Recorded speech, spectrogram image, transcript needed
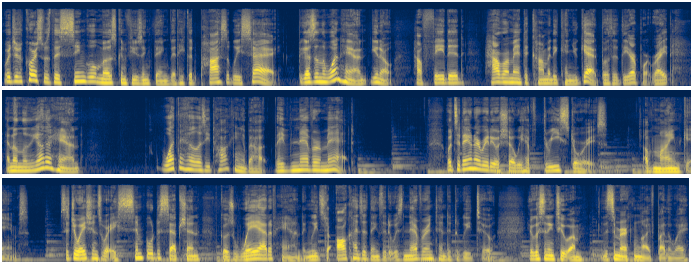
Which, of course, was the single most confusing thing that he could possibly say. Because, on the one hand, you know, how faded, how romantic comedy can you get, both at the airport, right? And on the other hand, what the hell is he talking about? They've never met. Well, today on our radio show, we have three stories of mind games. Situations where a simple deception goes way out of hand and leads to all kinds of things that it was never intended to lead to. You're listening to um, This American Life, by the way,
